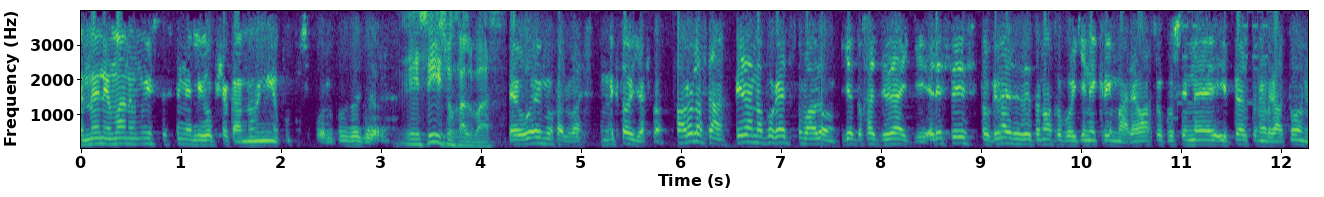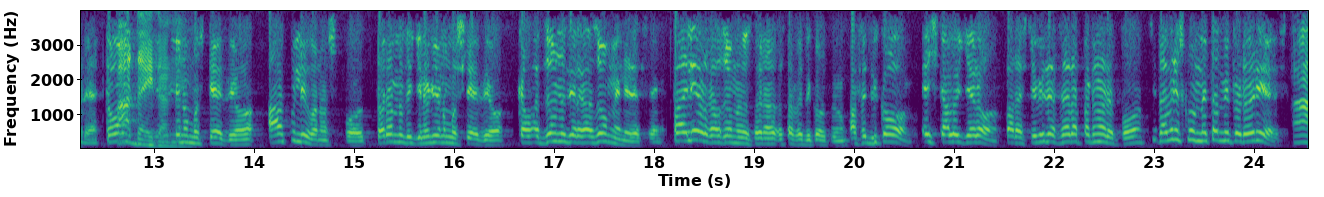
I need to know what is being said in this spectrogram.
εμένα η μάνα μου ίσως είναι λίγο πιο κανόνια από τους υπόλοιπους, δεν ξέρω. Εσύ είσαι ο χαλβάς. Εγώ είμαι ο χαλβάς. Μεκτό γι' αυτό. Παρ' όλα αυτά, πήρα να πω κάτι σοβαρό για το χατζηδάκι. Ρε, εσείς τον κράζετε τον άνθρωπο και είναι κρίμα, ρε. Ο άνθρωπος είναι υπέρ των εργατών, ρε. Πάντα ήταν. Το νομοσχέδιο, άκου λίγο να σου πω. Τώρα με το καινούργιο νομοσχέδιο, καβατζώνονται οι εργαζόμενοι, ρε. σε. Πάλι ο εργαζόμενο στο, στο αφεντικό του. Αφεντικό, έχει καλό καιρό. Παρασκευή Δευτέρα παίρνω ρεπό και τα βρίσκουμε μετά με υπερορίες. Α,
